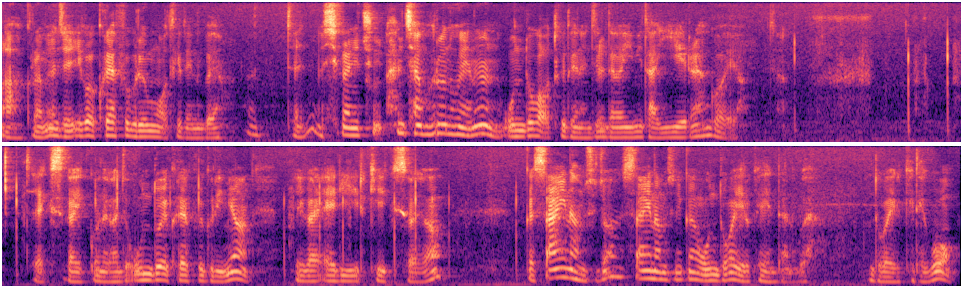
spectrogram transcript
아 그러면 이제 이거 그래프 그리면 어떻게 되는 거예요? 자, 시간이 추- 한참 흐른 후에는 온도가 어떻게 되는지를 내가 이미 다 이해를 한 거예요. 자, 자, x가 있고 내가 이제 온도의 그래프를 그리면 얘가 L이 이렇게 있어요. 그러니까 사인 함수죠. 사인 함수니까 온도가 이렇게 된다는 거야. 온도가 이렇게 되고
